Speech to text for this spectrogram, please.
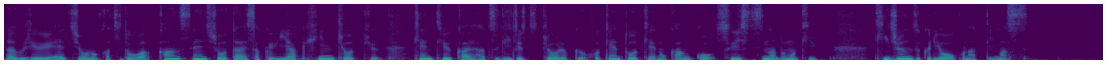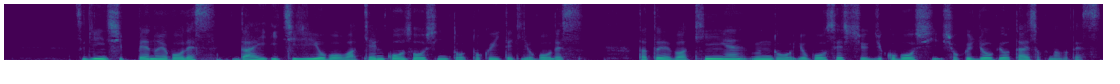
WHO の活動は感染症対策、医薬品供給、研究開発、技術協力、保健統計の観光、水質などの基準づくりを行っています。次に疾病の予防です。第一次予防は健康増進と特異的予防です。例えば、禁煙、運動、予防接種、自己防止、食料病対策などです。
